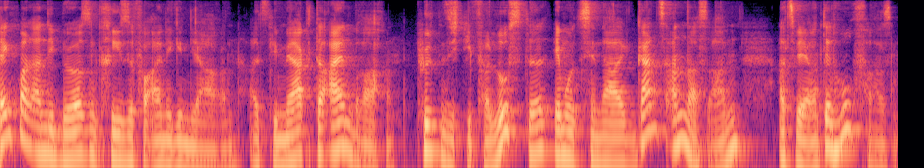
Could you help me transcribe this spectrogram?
Denk mal an die Börsenkrise vor einigen Jahren. Als die Märkte einbrachen, fühlten sich die Verluste emotional ganz anders an als während den Hochphasen.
